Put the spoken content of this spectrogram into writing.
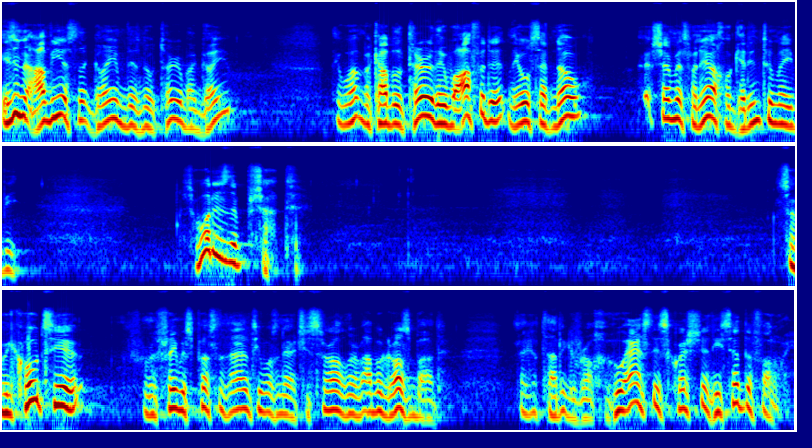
Isn't it obvious that Goyim, there's no Torah by Goyim? They want Makabal Torah, they were offered it, and they all said no. Hashem Esmaneach will get into maybe. So what is the pshat? So he quotes here from a famous personality, wasn't there, Yisrael, or Abba Grosbad, who asked this question. He said the following:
